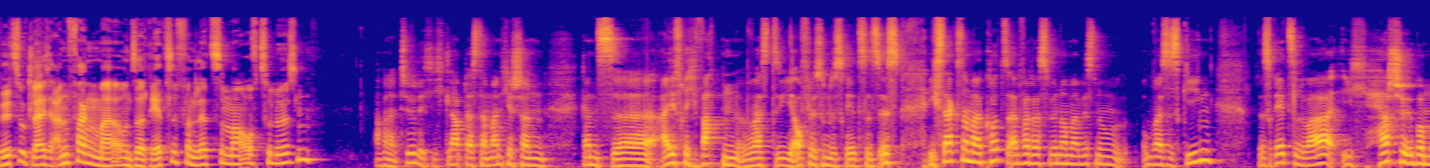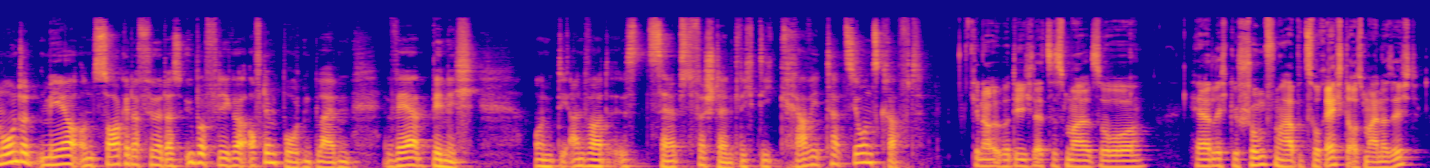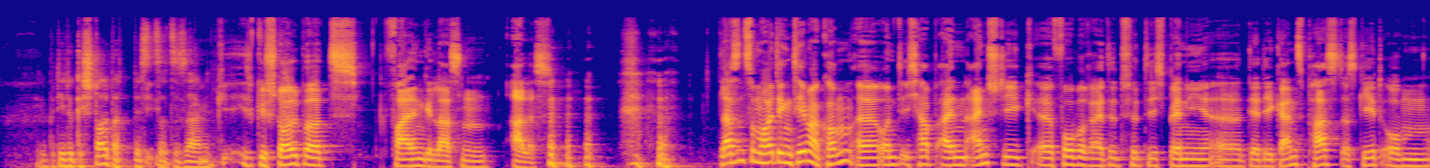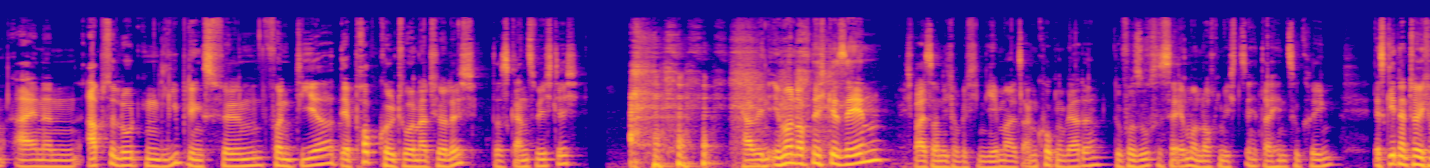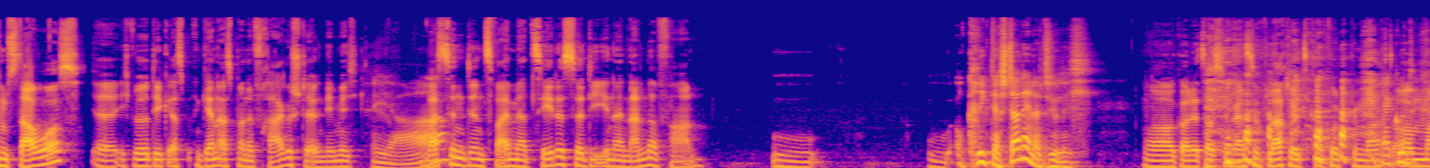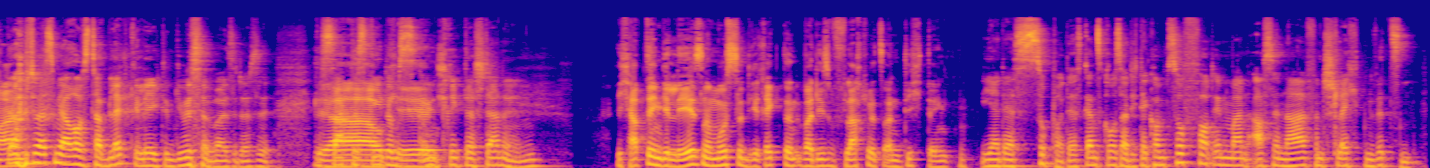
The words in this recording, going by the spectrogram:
Willst du gleich anfangen, mal unser Rätsel von letztem Mal aufzulösen? Aber natürlich, ich glaube, dass da manche schon ganz äh, eifrig warten, was die Auflösung des Rätsels ist. Ich sag's nochmal kurz, einfach, dass wir nochmal wissen, um, um was es ging. Das Rätsel war, ich herrsche über Mond und Meer und sorge dafür, dass Überflieger auf dem Boden bleiben. Wer bin ich? Und die Antwort ist selbstverständlich die Gravitationskraft. Genau, über die ich letztes Mal so herrlich geschumpfen habe, zu Recht aus meiner Sicht. Über die du gestolpert bist, sozusagen. Gestolpert, fallen gelassen, alles. Lass uns zum heutigen Thema kommen. Äh, und ich habe einen Einstieg äh, vorbereitet für dich, Benny, äh, der dir ganz passt. Es geht um einen absoluten Lieblingsfilm von dir, der Popkultur natürlich. Das ist ganz wichtig. Ich habe ihn immer noch nicht gesehen. Ich weiß auch nicht, ob ich ihn jemals angucken werde. Du versuchst es ja immer noch, mich dahin zu kriegen. Es geht natürlich um Star Wars. Ich würde dir erst, gerne erstmal eine Frage stellen, nämlich, ja. was sind denn zwei Mercedes, die ineinander fahren? Uh, uh, oh, Krieg der Sterne natürlich. Oh Gott, jetzt hast du den ganzen Flachwitz kaputt gemacht. ja, oh Mann. Du hast mir auch aufs Tablett gelegt in gewisser Weise, dass du gesagt ja, es geht okay. um Krieg der Sterne. Ich habe den gelesen und musste direkt dann bei diesem Flachwitz an dich denken. Ja, der ist super, der ist ganz großartig. Der kommt sofort in mein Arsenal von schlechten Witzen.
